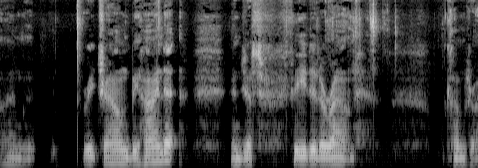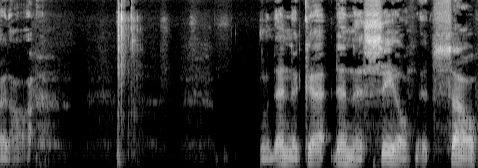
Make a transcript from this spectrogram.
I'm going to reach around behind it and just feed it around. Comes right off. And then the then the seal itself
